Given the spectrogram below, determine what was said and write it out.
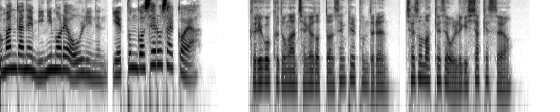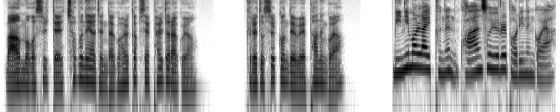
조만간에 미니멀에 어울리는 예쁜 거 새로 살 거야. 그리고 그동안 쟁여뒀던 생필품들은 채소 마켓에 올리기 시작했어요. 마음 먹었을 때 처분해야 된다고 헐값에 팔더라고요. 그래도 쓸 건데 왜 파는 거야? 미니멀 라이프는 과한 소유를 버리는 거야.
